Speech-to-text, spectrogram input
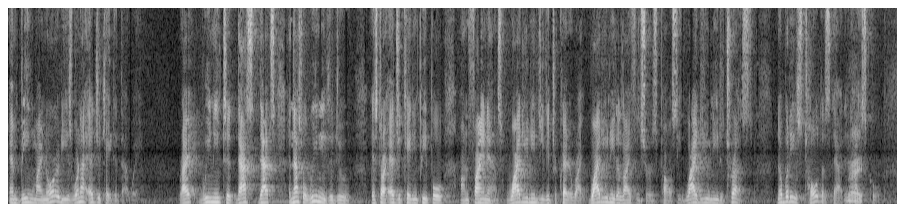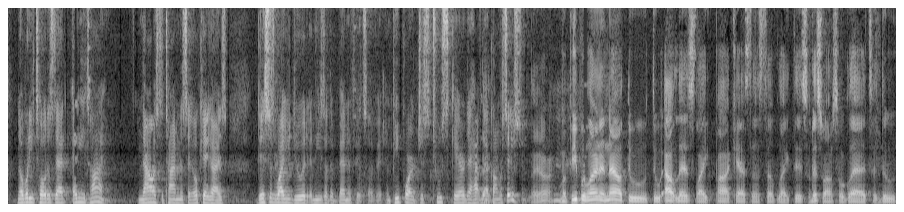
and being minorities, we're not educated that way. Right? We need to that's that's and that's what we need to do is start educating people on finance. Why do you need to get your credit right? Why do you need a life insurance policy? Why do you need a trust? Nobody's told us that in high school. Nobody told us that any time. Now is the time to say, okay, guys, this is why you do it, and these are the benefits of it. And people are just too scared to have that conversation. They are. But people learning now through through outlets like podcasts and stuff like this. So that's why I'm so glad to do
